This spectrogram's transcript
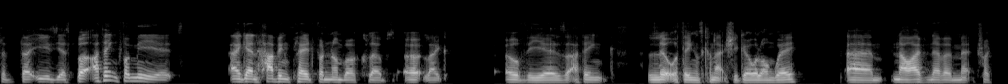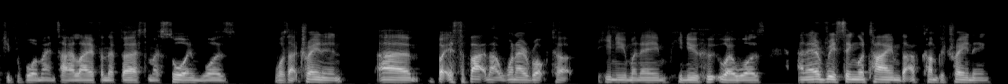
the, the easiest. But I think for me, it's again, having played for a number of clubs, uh, like over the years, I think little things can actually go a long way. Um, now I've never met Truchy before in my entire life, and the first time I saw him was was at training. Um, but it's the fact that when I rocked up, he knew my name, he knew who, who I was, and every single time that I've come to training,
